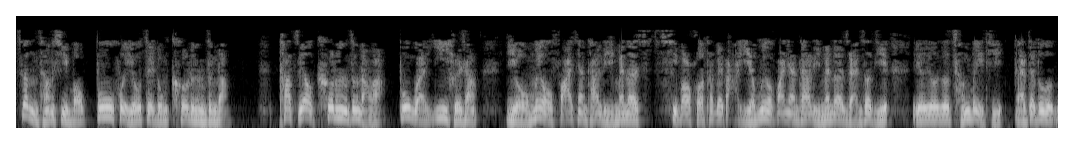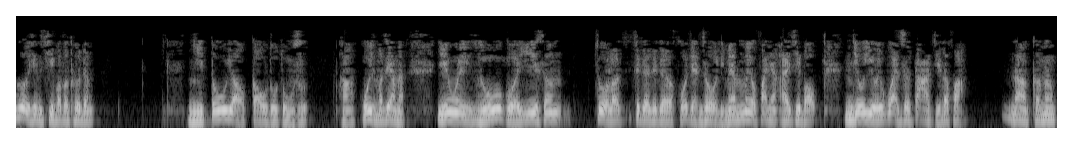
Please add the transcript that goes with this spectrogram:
正常细胞不会有这种克隆性增长，它只要克隆性增长了，不管医学上有没有发现它里面的细胞核特别大，有没有发现它里面的染色体有有有成倍体，哎，这都是恶性细胞的特征，你都要高度重视啊！为什么这样呢？因为如果医生做了这个这个活检之后，里面没有发现癌细胞，你就以为万事大吉的话，那可能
